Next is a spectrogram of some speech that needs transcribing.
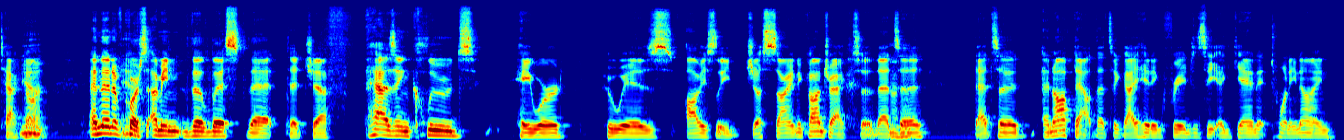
tacked Yeah. on. And then of Yeah. course, I mean the list that that Jeff has includes Heyward, who is obviously just signed a contract. So that's a that's a an opt out. That's a guy hitting free agency again at 29.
